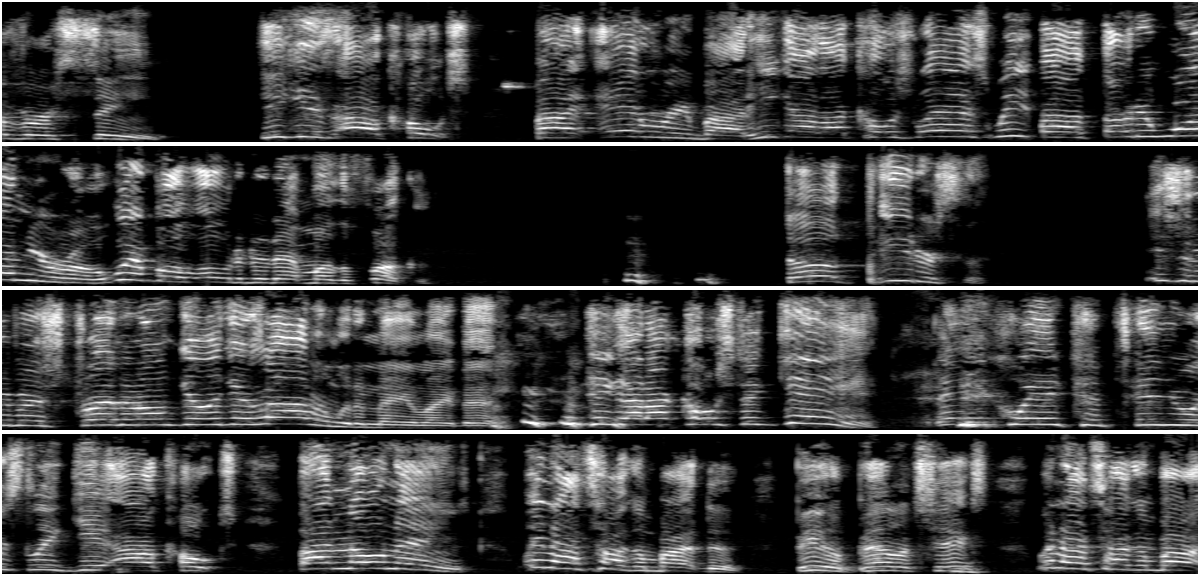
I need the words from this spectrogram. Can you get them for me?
ever seen. He gets out coached by everybody. He got out coached last week by a 31 year old. We're both older than that motherfucker. Doug Pederson. He should have been stranded on Gilligan's Island with a name like that. he got out coached again. Dan Quinn continuously get out coached by no names. We're not talking about the Bill Belichick's. We're not talking about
